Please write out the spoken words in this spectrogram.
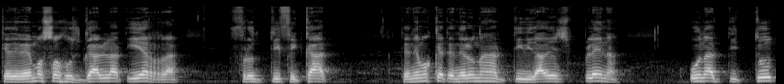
que debemos sojuzgar la tierra, fructificar. Tenemos que tener unas actividades plenas una actitud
